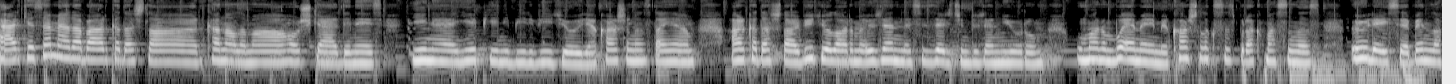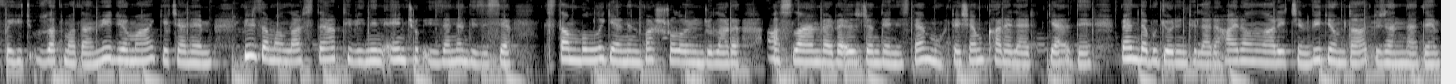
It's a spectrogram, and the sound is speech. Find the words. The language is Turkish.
Herkese merhaba arkadaşlar. Kanalıma hoş geldiniz. Yine yepyeni bir video ile karşınızdayım. Arkadaşlar videolarımı özenle sizler için düzenliyorum. Umarım bu emeğimi karşılıksız bırakmazsınız. Öyleyse ben lafı hiç uzatmadan videoma geçelim. Bir zamanlar Star TV'nin en çok izlenen dizisi İstanbullu Gelinin başrol oyuncuları Aslı Enver ve Özcan Deniz'den muhteşem kareler geldi. Ben de bu görüntüleri hayranları için videomda düzenledim.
